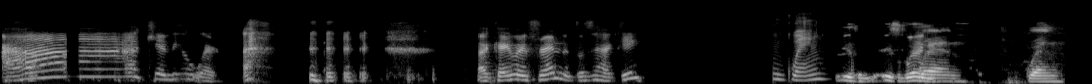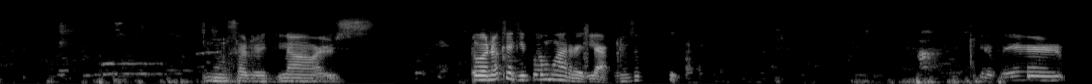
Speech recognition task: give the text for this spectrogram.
Ah, ¿quién dijo where? Ok, my friend, entonces aquí. When. It's, it's when. When. When. Vamos a arreglar. Lo bueno es que aquí podemos arreglar. No. Quiero ver.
